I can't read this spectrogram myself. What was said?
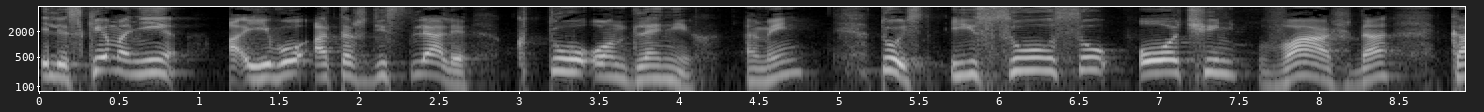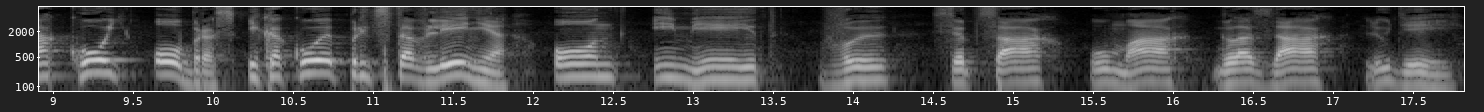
Или с кем они Его отождествляли, кто Он для них. Аминь. То есть Иисусу очень важно, какой образ и какое представление Он имеет в сердцах, умах, глазах людей.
